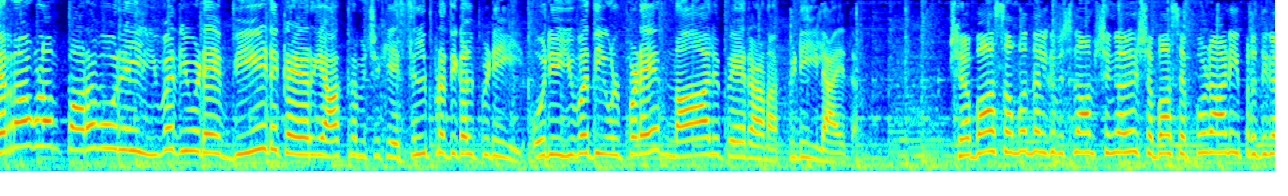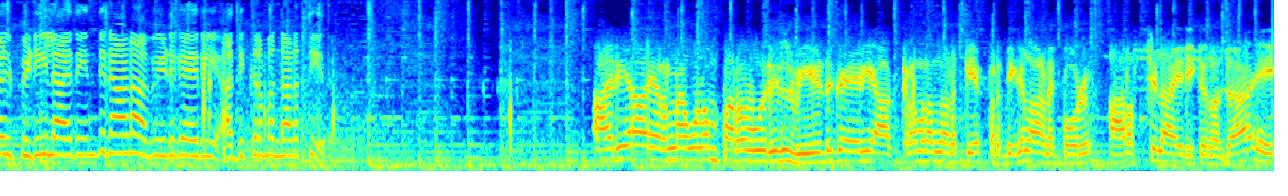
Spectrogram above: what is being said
എറണാകുളം പറവൂരിൽ യുവതിയുടെ വീട് കയറി ആക്രമിച്ച കേസിൽ പ്രതികൾ പിടിയിൽ. ഒരു യുവതി ഉൾപ്പെടെ നാല് പേരാണ് പിടിയിലായത്. ഷബാസ് അഹമ്മദ് നൽകിയ വിശദാംശങ്ങൾ. ഷബാസ് എപ്പോഴാണ് ഈ പ്രതികൾ പിടിയിലായത്? എന്തിനാണ് ആ വീട് കയറി അതിക്രമം നടത്തിയത്? ആര്യ എറണാകുളം പറവൂരിൽ വീട് കയറി ആക്രമണം നടത്തിയ പ്രതികളാണ് ഇപ്പോൾ അറസ്റ്റിലായിരിക്കുന്നത്. ഈ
